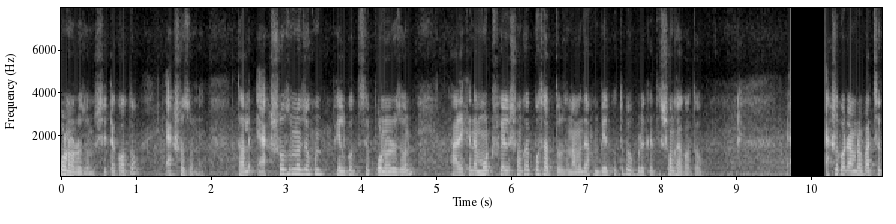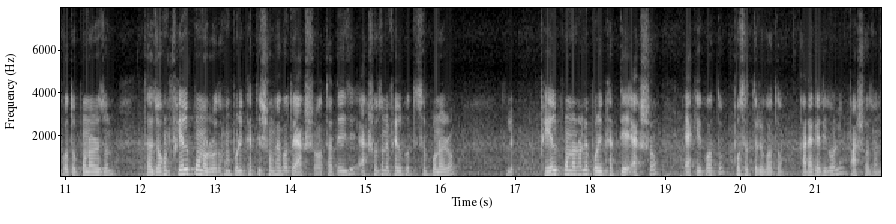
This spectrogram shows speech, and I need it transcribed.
পনেরো জন। সেটা কত? একশো জনে। তাহলে একশো জনে যখন ফেল করতেছে পনেরো জন, আর এখানে মোট ফেল সংখ্যা পঁচাত্তর জন, আমাদের এখন বের করতে হবে পরীক্ষার্থীর সংখ্যা কত? একশো করে আমরা পাচ্ছি কত? পনেরো জন। তাহলে যখন ফেল পনেরো, তখন পরীক্ষার্থীর সংখ্যা কত? একশো। অর্থাৎ এই যে একশো জনে ফেল করতেছে পনেরো তাহলে ফেল পনেরো হলে পরীক্ষার্থী একশো, একে কত? পঁচাত্তরে কত? কাটাকাটি করলে পাঁচশো জন।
